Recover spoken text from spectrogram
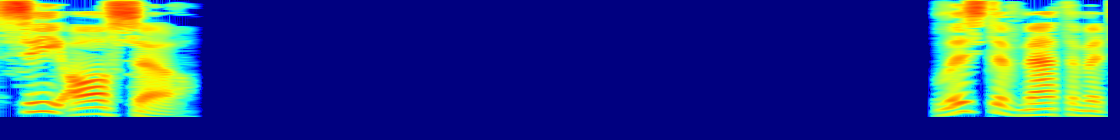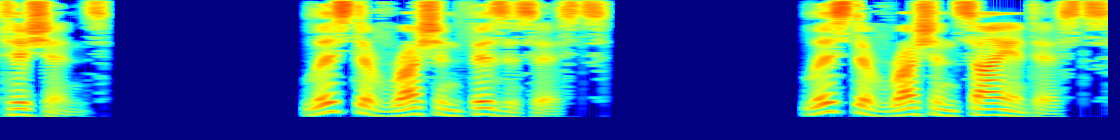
See also. List of mathematicians. List of Russian physicists List of Russian scientists.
